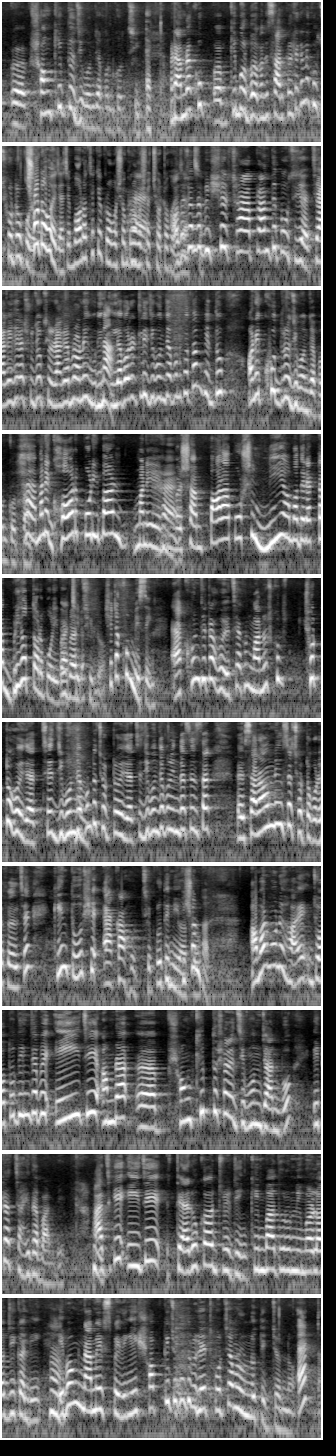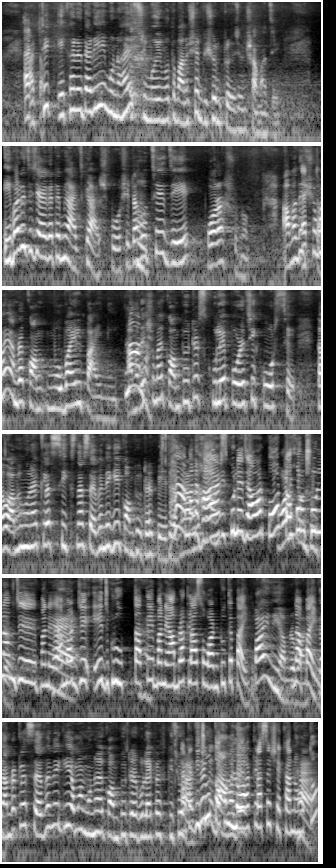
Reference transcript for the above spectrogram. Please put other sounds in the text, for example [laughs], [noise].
সংক্ষিপ্ত জীবনযাপন করছি। মানে আমরা খুব কি বলব আমাদের সার্কেলটাকে না খুব ছোট ছোট হয়ে যাচ্ছে বড় থেকে ক্রমশ ক্রমশ হ্যাঁ, ছোট হয়ে অথচ যাচ্ছে আমরা বিশ্বের সারা প্রান্তে পৌঁছে যাচ্ছি আগে যারা সুযোগ ছিল আগে আমরা অনেক। ইলাবরেটলি জীবনযাপন করতাম কিন্তু অনেক ক্ষুদ্র জীবনযাপন করতাম হ্যাঁ মানে ঘর পরিবার মানে হ্যাঁ। সা- পাড়াপড়শি নিয়ে আমাদের একটা বৃহত্তর পরিবার ছিল। সেটা খুব মিসিং এখন যেটা হয়েছে এখন মানুষ খুব ছোট্ট হয়ে যাচ্ছে জীবনযাপনটা ছোট্ট হয়ে যাচ্ছে জীবনযাপন ইন দ্য সেন্স তার সারাউন্ডিংসটা ছোট্ট করে ফেলছে কিন্তু সে একা হচ্ছে প্রতিনিয়ত ভীষণভাবে। আমার মনে হয় যত দিন যাবে এই যে আমরা আহ, সংক্ষিপ্ত সারে জীবন জানব এটার চাহিদা বাড়বে। আজকে এই যে ট্যারো কার্ড রিডিং কিংবা ধরুন নিউমারোলজিক্যালি এবং নামের স্পেলিং এই সব কিছু কিন্তু রিলেট করছে আমার উন্নতির জন্য। একদম আর ঠিক এখানে দাঁড়িয়েই মনে হয় শ্রীময়ীর মতো মানুষের ভীষণ প্রয়োজন সমাজে। এবারে যে জায়গাটা আমি আজকে আসব সেটা হচ্ছে যে পড়াশুনো। আমাদের সময় আমরা মোবাইল পাইনি। আমাদের সময় কম্পিউটার স্কুলে পড়েছি কোর্সে তাও আমি মনে হয় ক্লাস সিক্স না সেভেনে গিয়ে কম্পিউটার পেয়েছি হ্যাঁ মানে আমার হায়ার স্কুলে যাওয়ার পর তখন শুনলাম যে মানে হ্যাঁ। আমার যে এজ গ্রুপ তাতে মানে আমরা ক্লাস ওয়ান টু তে পাইনি। পাইনি আমরা না, পাইনি। আমরা ক্লাস সেভেনে গিয়ে আমার মনে হয় কম্পিউটার বলে একটা কিছু আছে কিছু তখন লোয়ার ক্লাসে শেখানো হ্যাঁ। হতো।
